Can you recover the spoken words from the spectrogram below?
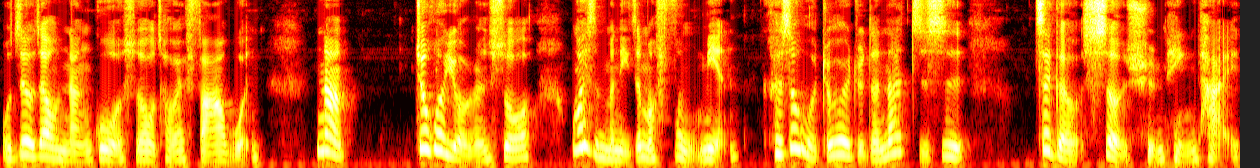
我只有在我难过的时候，我才会发文。那就会有人说，为什么你这么负面？可是我就会觉得，那只是这个社群平台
